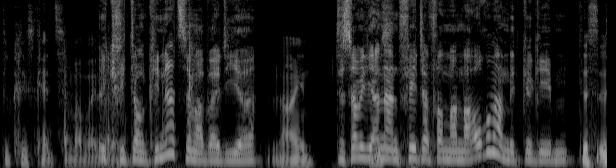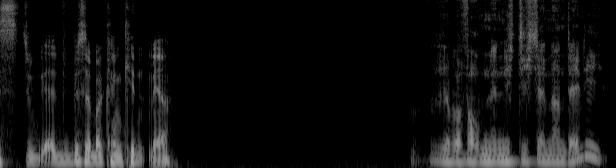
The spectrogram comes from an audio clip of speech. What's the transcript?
Du kriegst kein Zimmer bei mir. Ich krieg doch ein Kinderzimmer bei dir. Nein. Das haben mir die anderen Väter von Mama auch immer mitgegeben. Das ist, du, äh, du bist aber kein Kind mehr. Ja, aber warum nenne ich dich denn dann Daddy?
